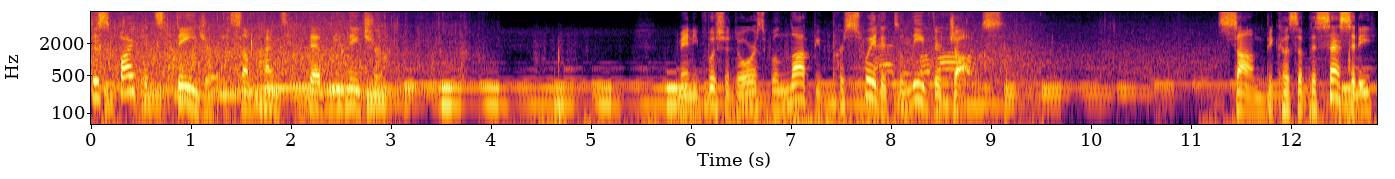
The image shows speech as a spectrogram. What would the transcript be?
Despite its danger and sometimes deadly nature, many busyadors will not be persuaded to leave their jobs. Some because of necessity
